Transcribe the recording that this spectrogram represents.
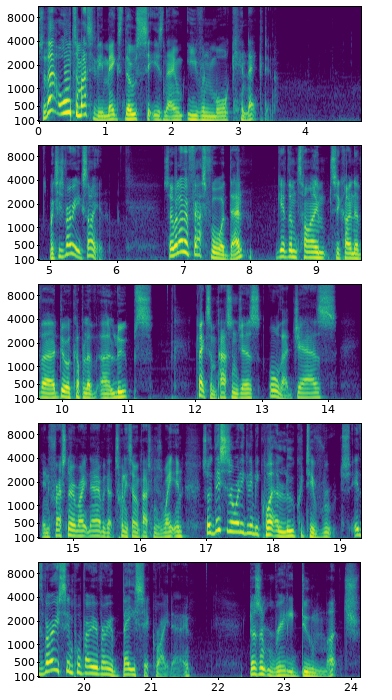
So that automatically makes those cities now even more connected, which is very exciting. So we'll have a fast forward then, give them time to kind of uh, do a couple of uh, loops, collect some passengers, all that jazz. In Fresno right now, we've got 27 passengers waiting. So this is already going to be quite a lucrative route. It's very simple, very, very basic right now. Doesn't really do much.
